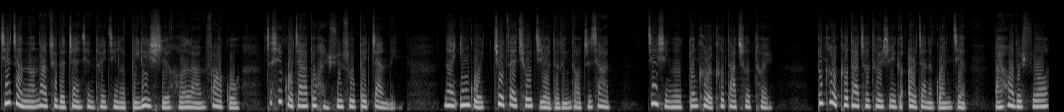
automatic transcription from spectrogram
接着呢，纳粹的战线推进了比利时、荷兰、法国。这些国家都很迅速被占领。那英国就在丘吉尔的领导之下，进行了敦刻尔克大撤退。敦刻尔克大撤退是一个二战的关键。白话的说，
